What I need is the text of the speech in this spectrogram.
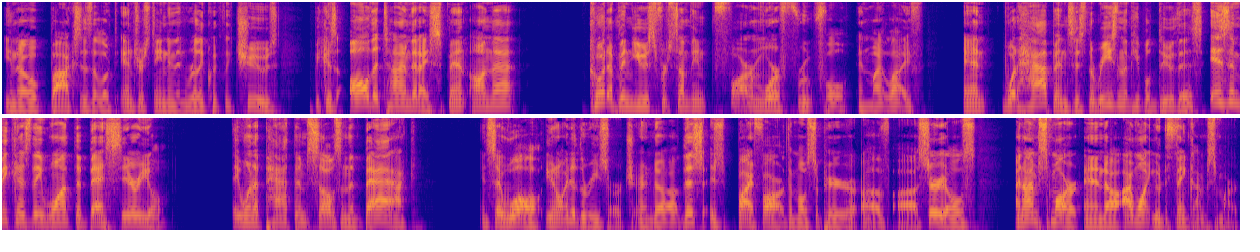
you know, boxes that looked interesting and then really quickly choose because all the time that I spent on that could have been used for something far more fruitful in my life. And what happens is the reason that people do this isn't because they want the best cereal. They want to pat themselves in the back and say, well, you know, I did the research and uh, this is by far the most superior of uh, cereals and I'm smart and uh, I want you to think I'm smart.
